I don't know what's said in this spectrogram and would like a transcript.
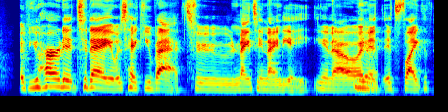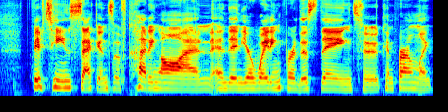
if you heard it today, it would take you back to 1998, you know, and yeah. it, it's like 15 seconds of cutting on, and then you're waiting for this thing to confirm, like,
